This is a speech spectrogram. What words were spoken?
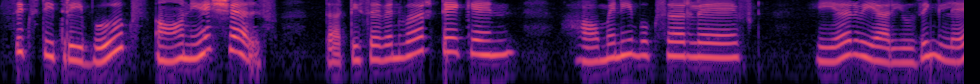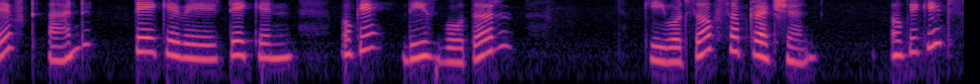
63 books on a shelf. 37 were taken. How many books are left? Here we are using left and take away, taken. Okay, these both are keywords of subtraction. Okay kids,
